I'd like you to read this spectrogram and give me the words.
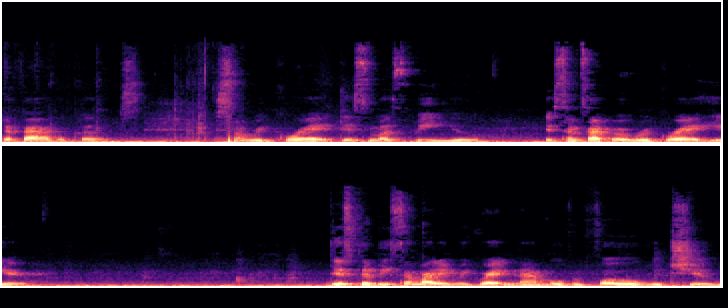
The five of cups. Some regret. This must be you. It's some type of regret here. This could be somebody regretting not moving forward with you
